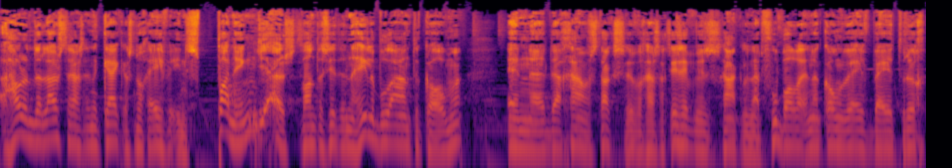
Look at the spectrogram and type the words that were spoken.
houden de luisteraars en de kijkers nog even in spanning. Juist. Want er zit een heleboel aan te komen. En eh, daar gaan we straks, we gaan straks eerst even schakelen naar het voetballen. En dan komen we even bij je terug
